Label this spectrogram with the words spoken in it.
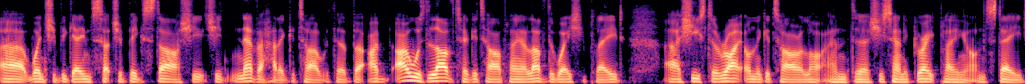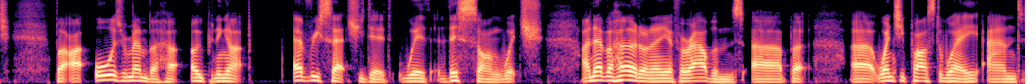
uh, when she became such a big star, she she never had a guitar with her. But I, I always loved her guitar playing. I loved the way she played. Uh, she used to write on the guitar a lot, and uh, she sounded great playing it on stage. But I always remember her opening up every set she did with this song, which I never heard on any of her albums. Uh, but uh, when she passed away, and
